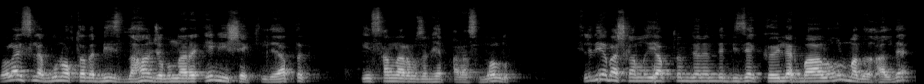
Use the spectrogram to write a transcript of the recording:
Dolayısıyla bu noktada biz daha önce bunları en iyi şekilde yaptık. İnsanlarımızın hep arasında olduk. Belediye başkanlığı yaptığım dönemde bize köyler bağlı olmadığı halde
